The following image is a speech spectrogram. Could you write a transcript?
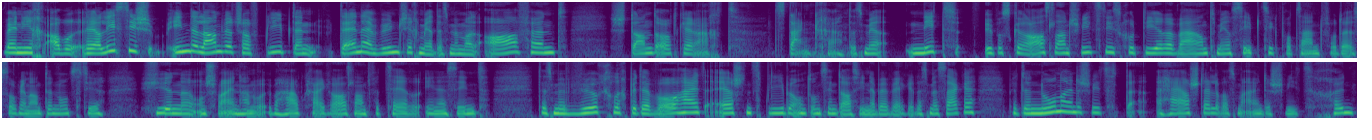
Wenn ich aber realistisch in der Landwirtschaft bleibe, dann, dann wünsche ich mir, dass wir mal anfangen, standortgerecht zu denken. Dass wir nicht über das Grasland Schweiz diskutieren, während wir 70 Prozent der sogenannten Nutztiere Hühner und Schweine haben, die überhaupt keine GraslandverzehrerInnen sind. Dass wir wirklich bei der Wahrheit erstens bleiben und uns in das bewegen. Dass wir sagen, wir können nur noch in der Schweiz herstellen, was wir auch in der Schweiz können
